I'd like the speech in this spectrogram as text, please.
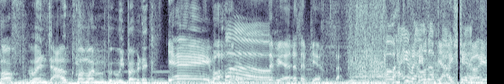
Love Wins Out van One Republic. Yay! Wow. Wow. Dat, heb je, dat heb je goed gedaan. Oh, hij wel een applausje. Ja, ik geef wel even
